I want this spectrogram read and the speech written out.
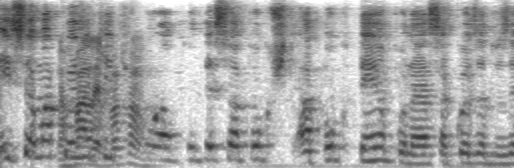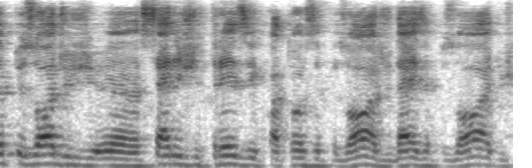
Isso é uma coisa fala, que tipo, aconteceu há pouco, há pouco tempo, né? Essa coisa dos episódios, de, uh, séries de 13, 14 episódios, 10 episódios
